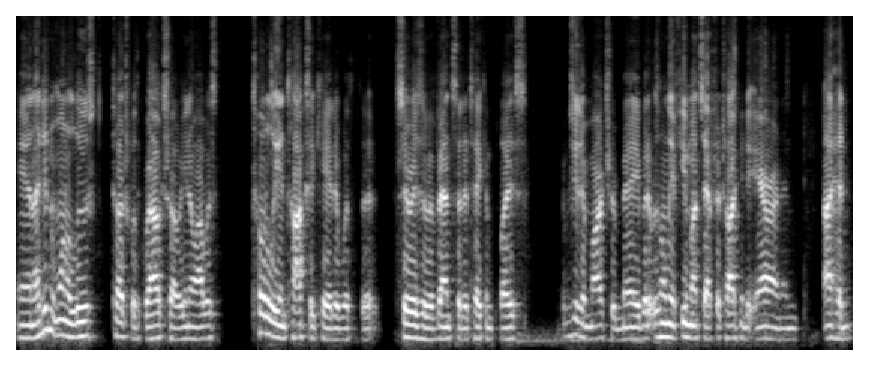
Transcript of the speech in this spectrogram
And I didn't want to lose touch with Groucho. You know, I was totally intoxicated with the series of events that had taken place. It was either March or May, but it was only a few months after talking to Erin, and I had,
